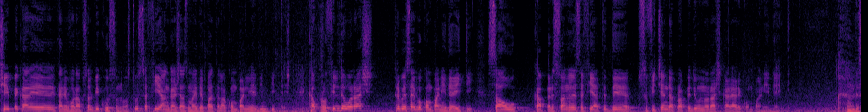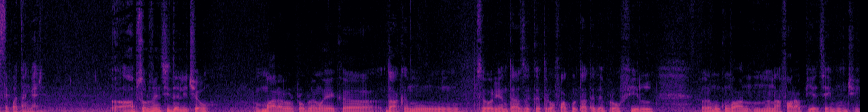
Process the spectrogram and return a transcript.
cei pe care, care vor absolvi cursul nostru să fie angajați mai departe la companiile din Pitești. Ca profil de oraș trebuie să aibă companii de IT sau ca persoanele să fie atât de suficient de aproape de un oraș care are companii de IT unde se pot angaja. Absolvenții de liceu. Marea lor problemă e că dacă nu se orientează către o facultate de profil, rămân cumva în, în afara pieței muncii.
